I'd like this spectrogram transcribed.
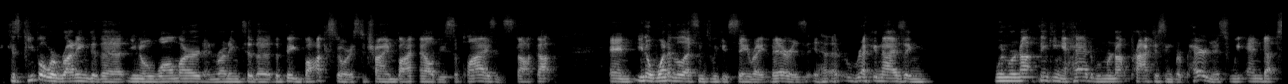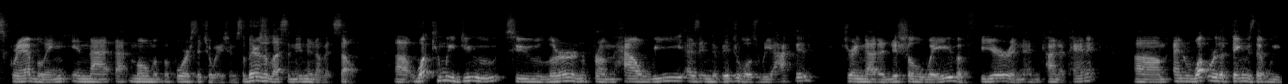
because people were running to the you know Walmart and running to the the big box stores to try and buy all these supplies and stock up. And you know one of the lessons we could say right there is uh, recognizing when we're not thinking ahead, when we're not practicing preparedness, we end up scrambling in that that moment before situation. So there's a lesson in and of itself. Uh, what can we do to learn from how we as individuals reacted during that initial wave of fear and, and kind of panic? Um, and what were the things that we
